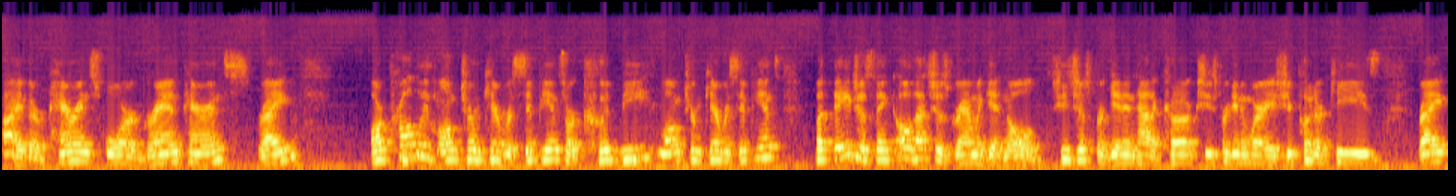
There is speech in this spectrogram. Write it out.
either parents or grandparents, right, are probably long-term care recipients or could be long-term care recipients, but they just think, oh, that's just grandma getting old. She's just forgetting how to cook. She's forgetting where she put her keys, right?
